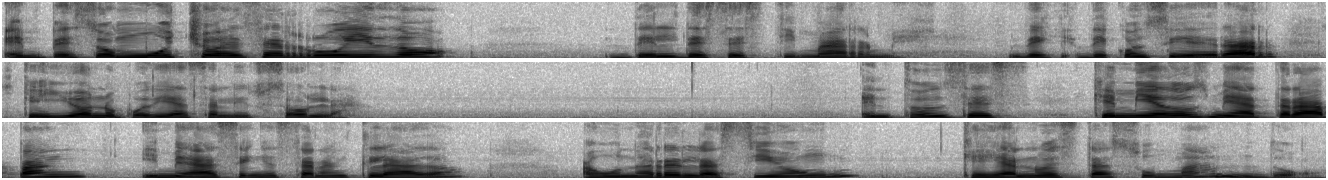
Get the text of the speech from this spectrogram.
empezó mucho ese ruido del desestimarme, de, considerar que yo no podía salir sola. Entonces, ¿qué miedos me atrapan y me hacen estar anclada a una relación que ya no está sumando?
